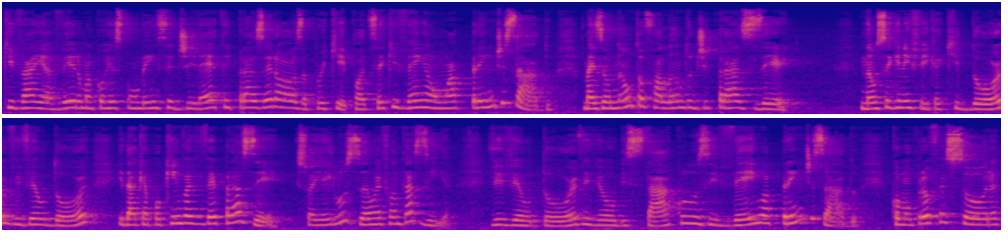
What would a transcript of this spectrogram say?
que vai haver uma correspondência direta e prazerosa, porque pode ser que venha um aprendizado, mas eu não estou falando de prazer, não significa que dor viveu dor e daqui a pouquinho vai viver prazer. Isso aí é ilusão, é fantasia. Viveu dor, viveu obstáculos e veio aprendizado. Como professora,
